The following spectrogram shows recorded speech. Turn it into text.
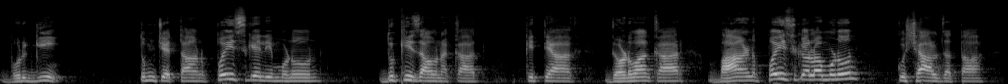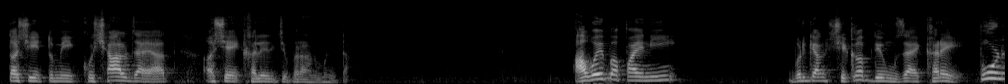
भुरगीं तुमचे ताण पयस गेली म्हणून दुखी जावं नाकात कित्याक? धोणवाकार बाण पयस गेलो म्हणून खुशाल जाता तशी तुमी खुशाल जायात अशें खलील जिब्रान म्हणटा. आवय बापायनी भुरग्यांक शिकप दिवंक जाय खरें पूण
